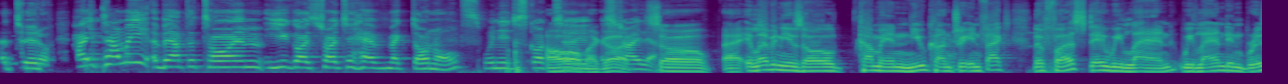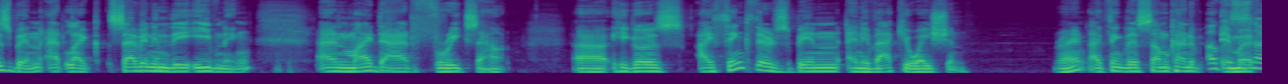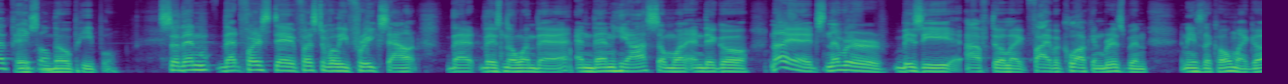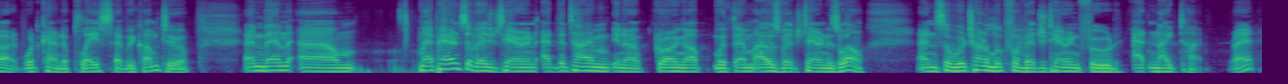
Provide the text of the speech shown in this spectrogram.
a turn off. Hey, tell me about the time you guys tried to have McDonald's when you just got Oh to my god! Australia. So, uh, 11 years old, come in, new country. In fact, the first day we land, we land in Brisbane at like seven in the evening, and my dad freaks out. Uh, he goes, "I think there's been an evacuation, right? I think there's some kind of Oh, 'cause there's no there's people. no people." So then that first day, first of all, he freaks out that there's no one there. And then he asks someone and they go, No, yeah, it's never busy after like five o'clock in Brisbane. And he's like, Oh my God, what kind of place have we come to? And then um, my parents are vegetarian. At the time, you know, growing up with them, I was vegetarian as well. And so we're trying to look for vegetarian food at nighttime, right?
